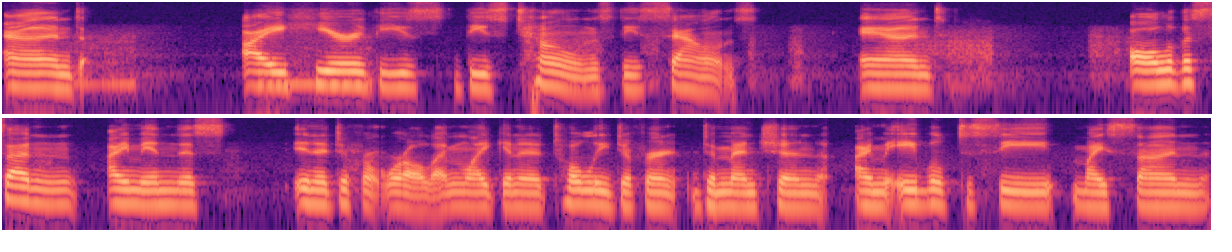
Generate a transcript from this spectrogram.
and I hear these these tones, these sounds, and all of a sudden I'm in this in a different world. I'm like in a totally different dimension. I'm able to see my son.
